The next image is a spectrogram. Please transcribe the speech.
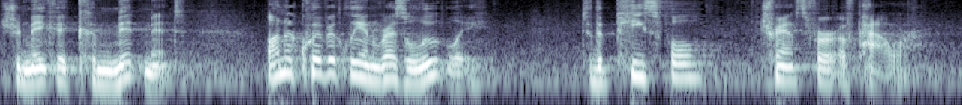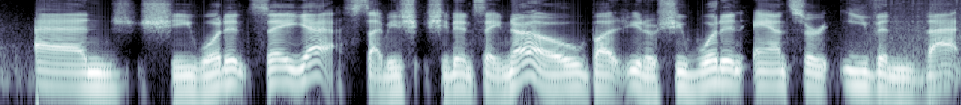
should make a commitment unequivocally and resolutely to the peaceful transfer of power? And she wouldn't say yes. I mean, she, she didn't say no, but you know, she wouldn't answer even that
